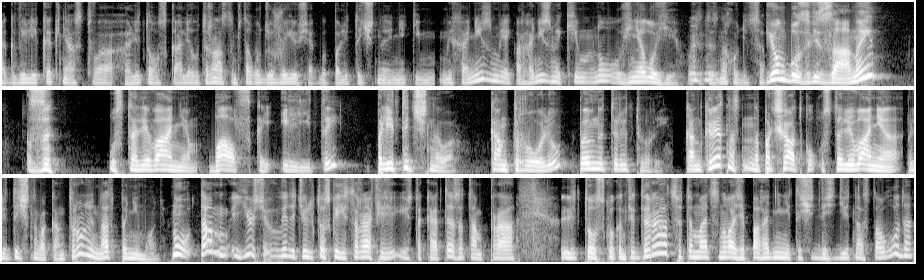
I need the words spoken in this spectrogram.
як вялікае княства літоўска але ў 13 стагоддзе ўжо ёсць як бы палітычны некі механізм як арганізм якім ну генеалогіі вот знаходзіцца. Ён быў звязаны з усталяваннем балцкай эліты палітычнага кантролю пэўнай тэрыторыі. Конкретно на пачатку усталявання палітычнага контролю над панімонь ну там ёсць ведаць у літоўскай гістаграфіі есть такая тэза там про літоўскую канфедэрацыю там маецца навазе пагадненне 1219 года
